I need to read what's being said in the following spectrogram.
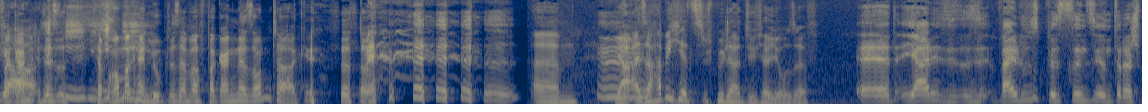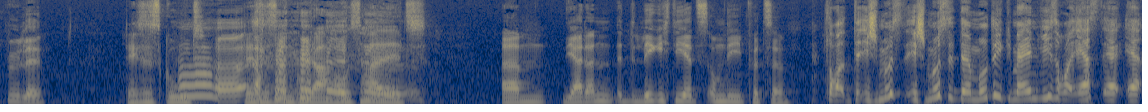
Vergangen, das ist, da braucht man keinen Loop, das ist einfach vergangener Sonntag. ähm, ja, also habe ich jetzt Spülhandtücher, Josef. Äh, ja, das ist, das ist, weil du es bist, sind sie unter der Spüle. Das ist gut. Das ist ein guter Haushalt. Ähm, ja, dann lege ich die jetzt um die Pfütze. Ich, muss, ich musste der Mutti Gemeinwieser erst, er, er,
